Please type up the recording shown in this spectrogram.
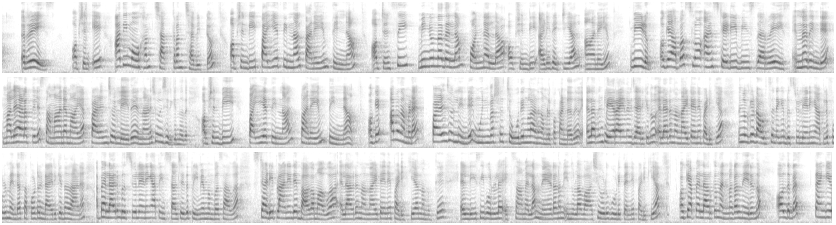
race option A അതിമോഹം ചക്രം ചവിട്ടും. ഓപ്ഷൻ ബി പയ്യെ തിന്നാൽ പനയും തിന്നാം. ഓപ്ഷൻ സി മിന്നുന്നതെല്ലാം പൊന്നല്ല. ഓപ്ഷൻ ഡി അടി തെറ്റിയാൽ ആനയും വീഴും. ഓക്കെ അപ്പോൾ slow and steady wins the race എന്നതിന്റെ മലയാളത്തിൽ സമാനമായ പഴഞ്ചൊല്ലേത് എന്നാണ് ചോദിച്ചിരിക്കുന്നത്. ഓപ്ഷൻ ബി പയ്യെ തിന്നാൽ പനയും തിന്നാം. ഓക്കെ അപ്പൊ നമ്മുടെ പഴഞ്ചൊല്ലിന്റെ മുൻവർഷ ചോദ്യങ്ങളാണ് നമ്മളിപ്പോൾ കണ്ടത്. എല്ലാവർക്കും ക്ലിയർ ആയെന്ന് വിചാരിക്കുന്നു. എല്ലാവരും നന്നായിട്ട് തന്നെ പഠിക്കുക. നിങ്ങൾക്ക് ഡൗട്ട്സ് ഉണ്ടെങ്കിൽ ബ്രിസ്റ്റു ലേണിംഗ് ആപ്പിൽ ഫുൾ മെന്റർ സപ്പോർട്ട് ഉണ്ടായിരിക്കുന്നതാണ്. അപ്പോൾ എല്ലാവരും ബ്രിസ്റ്റു ലേണിംഗ് ആപ്പ് ഇൻസ്റ്റാൾ ചെയ്ത് പ്രീമിയം മെമ്പേഴ്സ് ആവുക. സ്റ്റഡി പ്ലാനിന്റെ ഭാഗമാകുക എല്ലാവരും നന്നായിട്ട് തന്നെ പഠിക്കുക. നമുക്ക് എൽ ഡി സി പോലുള്ള എക്സാം എല്ലാം നേടണം എന്നുള്ള വാശിയോടുകൂടി തന്നെ പഠിക്കുക. ഓക്കെ അപ്പോൾ എല്ലാവർക്കും നന്മകൾ നേരുന്നു. All the best thank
